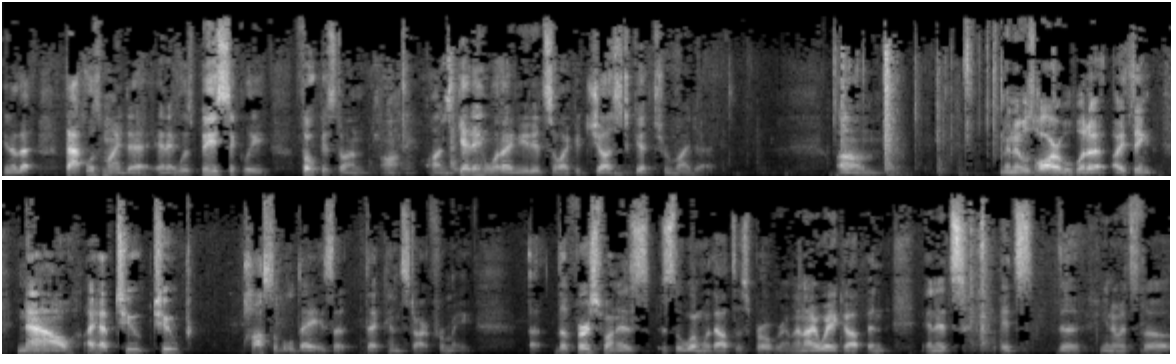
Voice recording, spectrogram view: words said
You know that that was my day, and it was basically focused on on, on getting what I needed so I could just get through my day. Um, and it was horrible, but I, I think now I have two two possible days that, that can start for me. uh, the first one is is the one without this program, and I wake up and and it's it's the you know it's the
